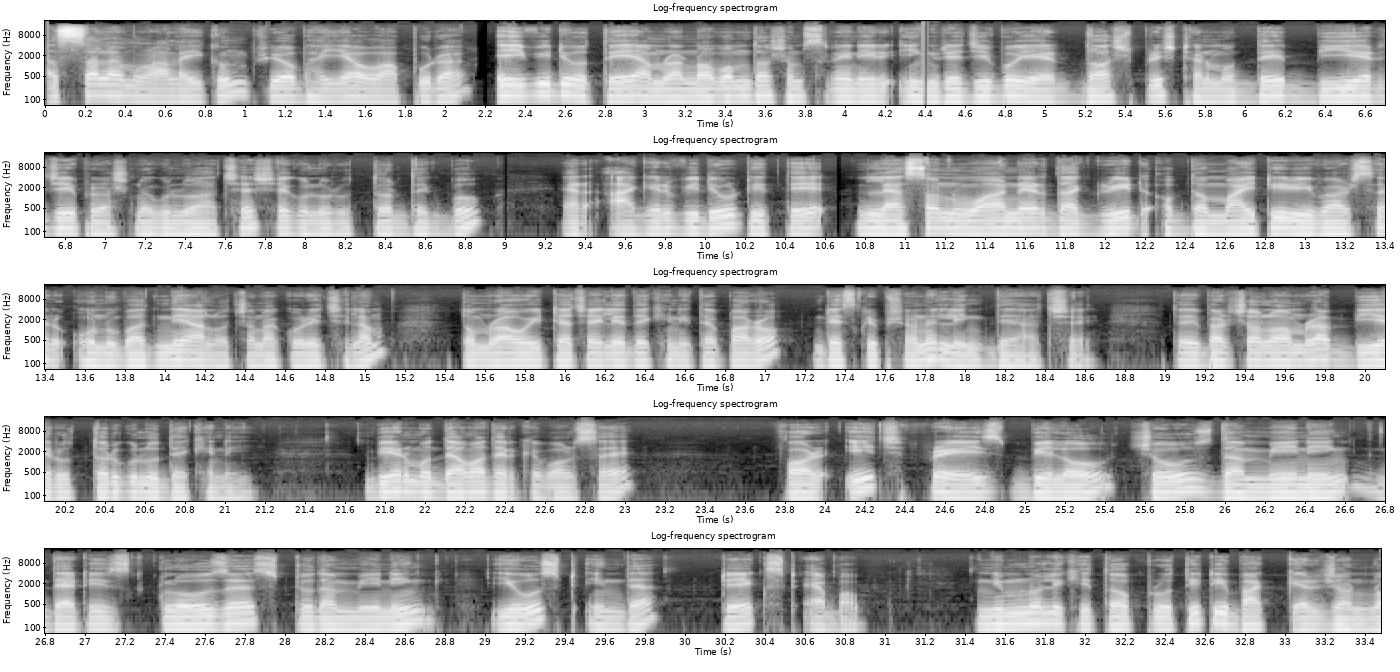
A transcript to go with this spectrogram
আসসালামু আলাইকুম, প্রিয় ভাইয়া ও আপুরা। এই ভিডিওতে আমরা নবম, দশম শ্রেণির ইংরেজি বইয়ের দশ পৃষ্ঠার মধ্যে বিয়ের যে প্রশ্নগুলো আছে সেগুলোর উত্তর দেখব। এর আগের ভিডিওটিতে লেসন ওয়ানের the grid of the mighty রিভার্সের অনুবাদ নিয়ে আলোচনা করেছিলাম। তোমরা ওইটা চাইলে দেখে নিতে পারো, ডেসক্রিপশনে লিংক দেওয়া আছে। তো এবার চলো আমরা বিয়ের উত্তরগুলো দেখে নিই। বিয়ের মধ্যে আমাদেরকে বলছে for each phrase below choose the meaning that is closest to the meaning used in the text above. নিম্নলিখিত প্রতিটি বাক্যের জন্য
